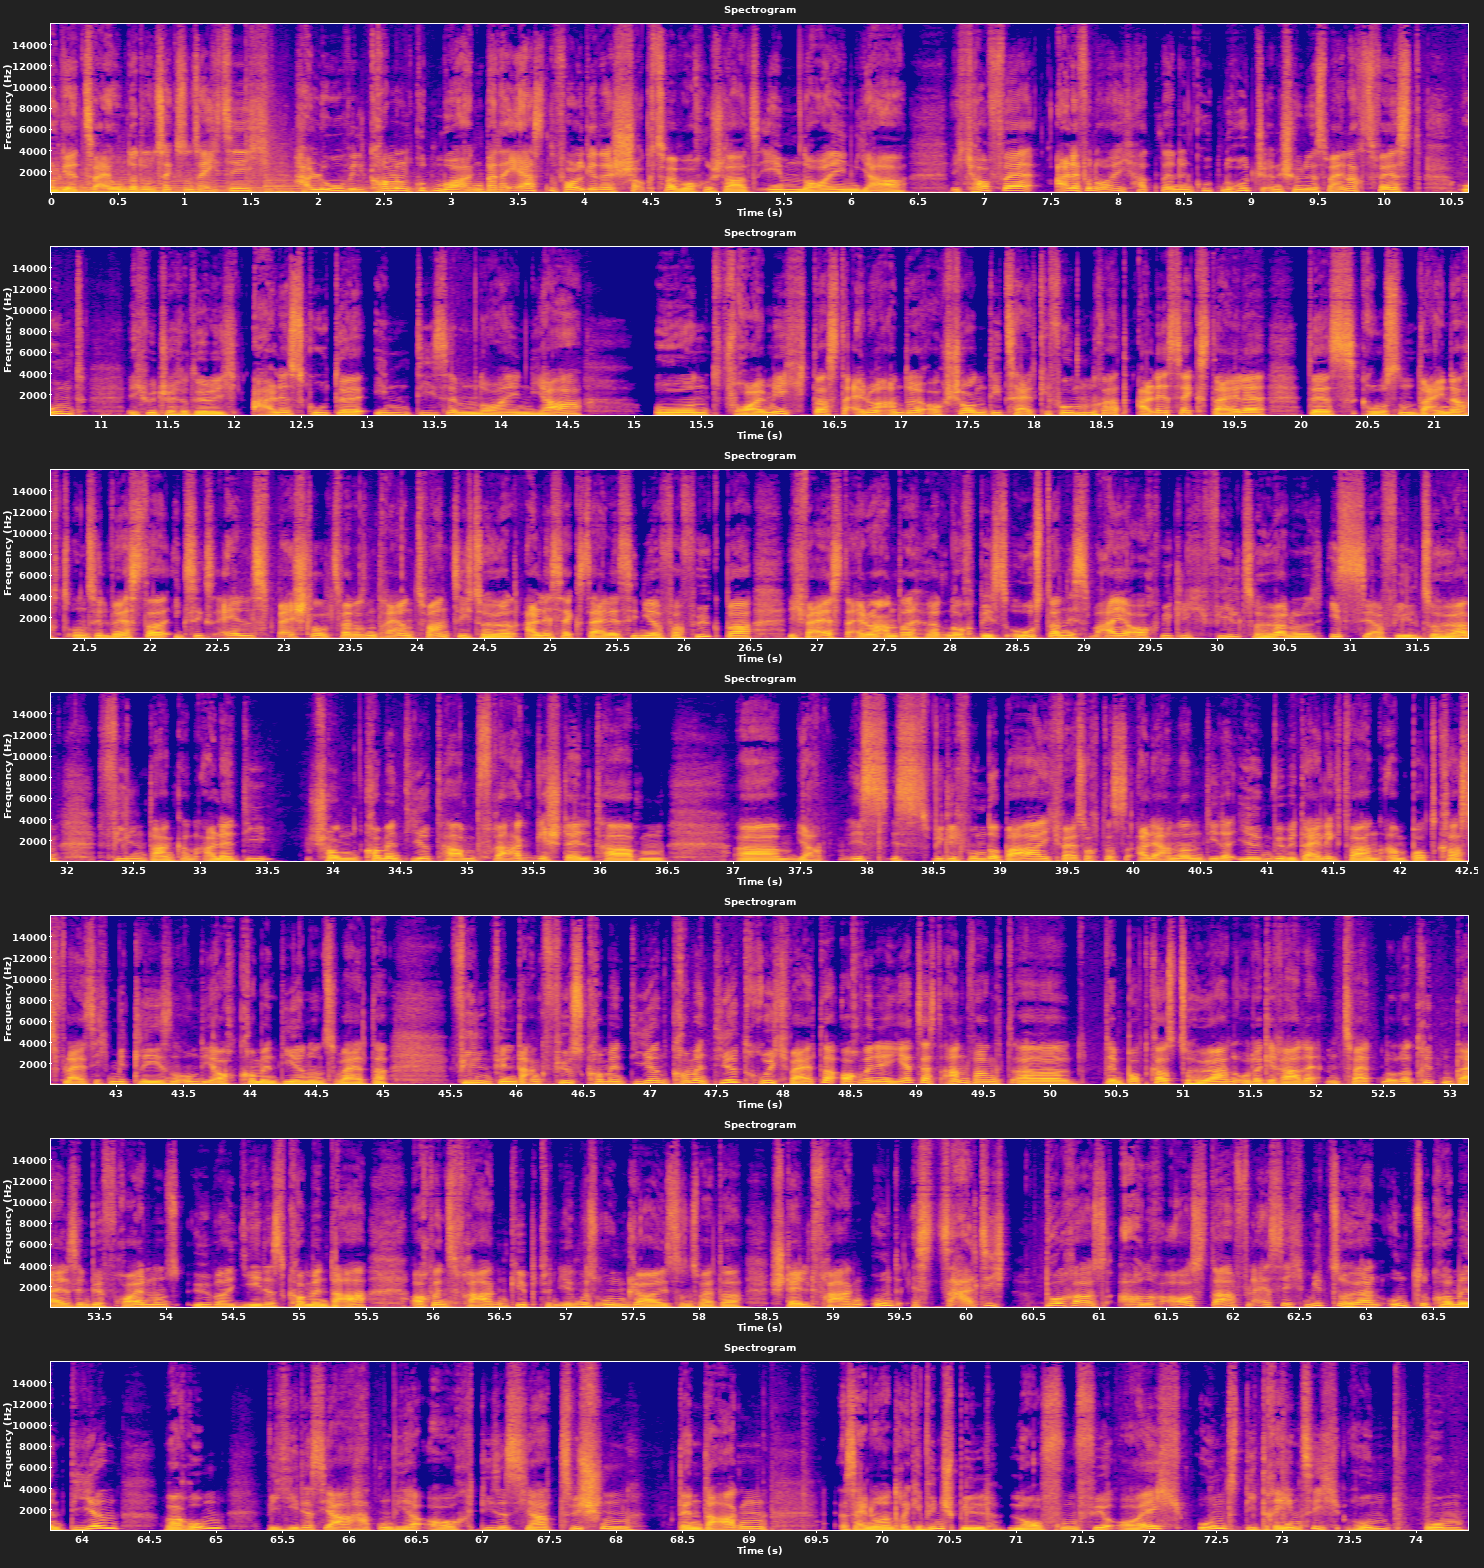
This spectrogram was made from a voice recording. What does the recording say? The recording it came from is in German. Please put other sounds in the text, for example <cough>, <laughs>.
Folge 266. Hallo, willkommen und guten Morgen bei der ersten Folge des Schock 2 Wochenstarts im neuen Jahr. Ich hoffe, alle von euch hatten einen guten Rutsch, ein schönes Weihnachtsfest und ich wünsche euch natürlich alles Gute in diesem neuen Jahr und freue mich, dass der ein oder andere auch schon die Zeit gefunden hat, alle sechs Teile des großen Weihnachts- und Silvester XXL Special 2023 zu hören. Alle sechs Teile sind ja verfügbar. Ich weiß, der ein oder andere hört noch bis Ostern. Es war ja auch wirklich viel zu hören oder es ist sehr viel zu hören. Vielen Dank an alle, die schon kommentiert haben, Fragen gestellt haben. Ähm, ja, ist, ist wirklich wunderbar. Ich weiß auch, dass alle anderen, die da irgendwie beteiligt waren am Podcast, fleißig mitlesen und die auch kommentieren und so weiter. Vielen, vielen Dank fürs Kommentieren. Kommentiert ruhig weiter, auch wenn ihr jetzt erst anfangt, äh, den Podcast zu hören oder gerade im zweiten oder dritten Teil sind. Wir freuen uns über jedes Kommentar, auch wenn es Fragen gibt, wenn irgendwas unklar ist und so weiter. Stellt Fragen und es zahlt sich durchaus auch noch aus, da fleißig mitzuhören und zu kommentieren. Warum? Wie jedes Jahr hatten wir auch dieses Jahr zwischen den Tagen das ein oder andere Gewinnspiel laufen für euch und die drehen sich rund um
